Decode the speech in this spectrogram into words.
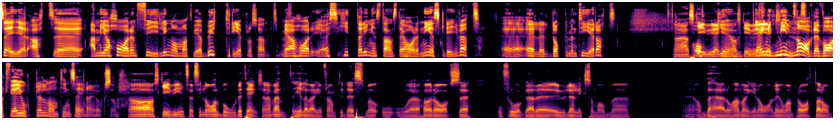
säger att eh, jag har en feeling om att vi har bytt 3 men jag, har, jag hittar ingenstans där jag har det nedskrivet eh, eller dokumenterat. Nej, han skriver ju egentligen, han skriver Jag har inget minne av det, vart vi har gjort det eller någonting, säger han ju också. Ja, han skriver inför finalbordet egentligen. Han väntar hela vägen fram till dess med att höra av sig och frågar Ulen liksom om Eh, om det här och han har ingen aning om vad han pratar om.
